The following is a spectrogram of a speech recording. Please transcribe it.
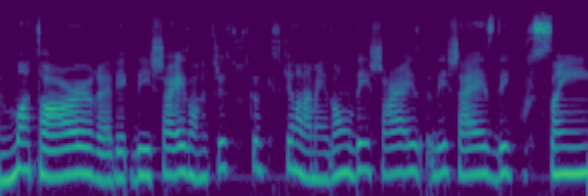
moteur avec des chaises. On utilise tout ce qu'il y a dans la maison, des chaises, des chaises, des coussins,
